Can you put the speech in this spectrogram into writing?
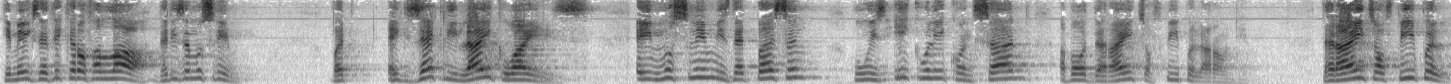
he makes the dhikr of Allah, that is a Muslim. But exactly likewise, a Muslim is that person who is equally concerned about the rights of people around him. The rights of people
